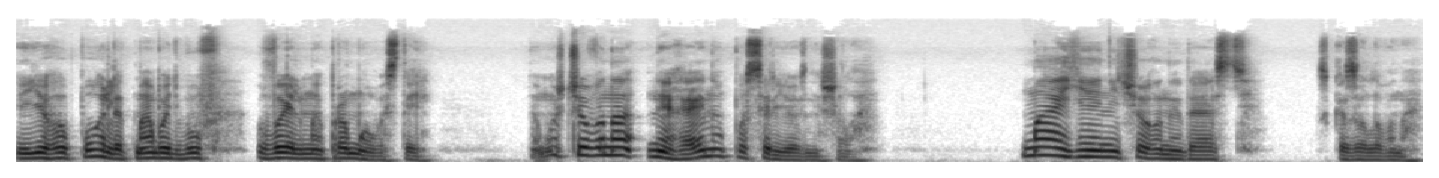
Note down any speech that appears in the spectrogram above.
і його погляд, мабуть, був вельми промовистий, тому що вона негайно посерйознішала. Магія нічого не дасть, сказала вона,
